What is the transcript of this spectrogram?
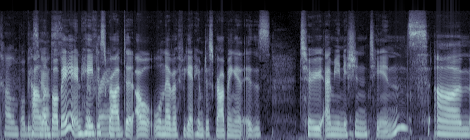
Carl and Bobby's Carl and Bobby, and he described it. I will never forget him describing it as two ammunition tins, um,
